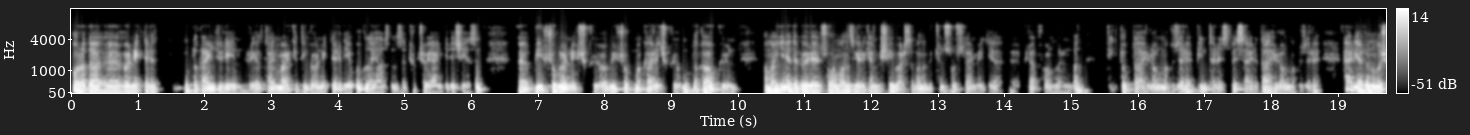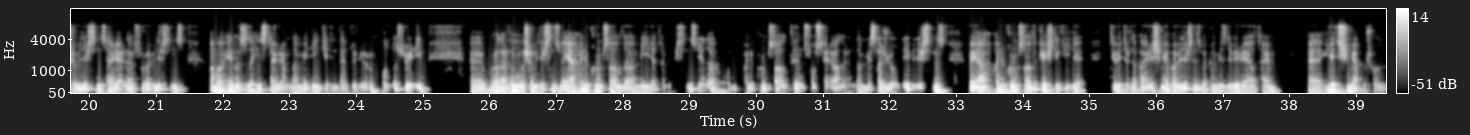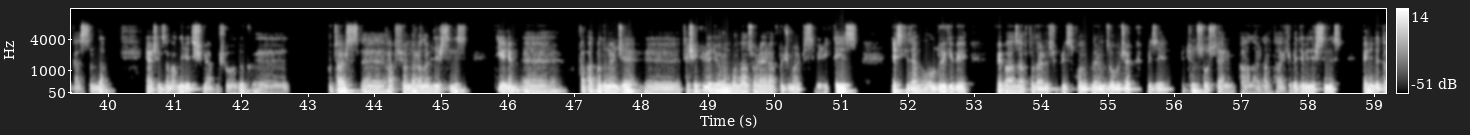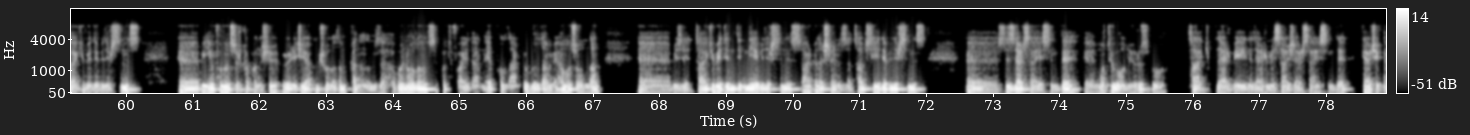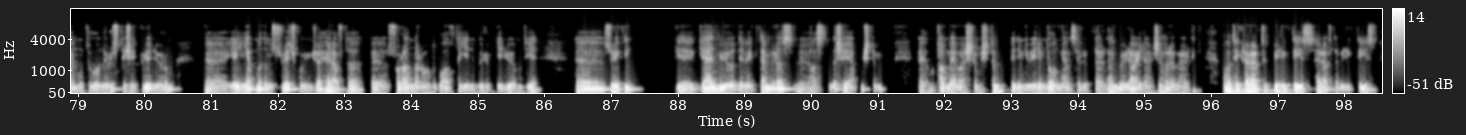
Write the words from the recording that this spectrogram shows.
bu arada e, örnekleri mutlaka inceleyin. Real time marketing örnekleri diye Google'a yazdığınızda Türkçe veya İngilizce yazın. E, birçok örnek çıkıyor, birçok makale çıkıyor. Mutlaka okuyun. Ama yine de böyle sormanız gereken bir şey varsa bana bütün sosyal medya e, platformlarından TikTok dahil olmak üzere, Pinterest vesaire dahil olmak üzere her yerden ulaşabilirsiniz, her yerden sorabilirsiniz. Ama en hızlı Instagram'dan ve LinkedIn'den dönüyorum, onu da söyleyeyim. Ee, buralardan ulaşabilirsiniz veya hani kurumsal da mail atabilirsiniz ya da hani kurumsallığın sosyal ağlarından mesaj yollayabilirsiniz veya hani kurumsallık hashtag Twitter'da paylaşım yapabilirsiniz. Bakın biz de bir real time e, iletişim yapmış olduk aslında. Gerçek zamanlı iletişim yapmış olduk. E, bu tarz e, aksiyonlar alabilirsiniz. Diyelim e, kapatmadan önce e, teşekkür ediyorum. Bundan sonra her hafta cumartesi birlikteyiz. Eskiden olduğu gibi ve bazı haftalarda sürpriz konuklarımız olacak. Bizi bütün sosyal ağlardan takip edebilirsiniz. Beni de takip edebilirsiniz. Ee, bir influencer kapanışı böylece yapmış olalım. Kanalımıza abone olun. Spotify'dan, Apple'dan, Google'dan ve Amazon'dan e, bizi takip edin, dinleyebilirsiniz. Arkadaşlarınızla tavsiye edebilirsiniz. E, sizler sayesinde e, motive oluyoruz. Bu takipler, beğeniler, mesajlar sayesinde gerçekten motive oluyoruz. Teşekkür ediyorum. E, yayın yapmadığımız süreç boyunca her hafta e, soranlar oldu. Bu hafta yeni bölüm geliyor mu diye. E, sürekli e, gelmiyor demekten biraz aslında şey yapmıştım. Utanmaya başlamıştım. Dediğim gibi elimde olmayan sebeplerden böyle aylarca ara verdik. Ama tekrar artık birlikteyiz. Her hafta birlikteyiz.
